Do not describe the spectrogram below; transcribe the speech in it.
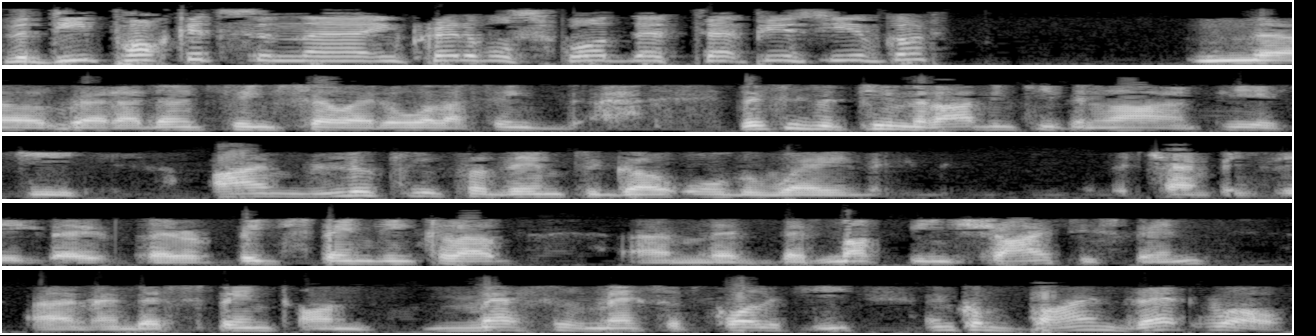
the deep pockets and the incredible squad that uh, PSG have got? No, Brad, I don't think so at all. I think this is a team that I've been keeping an eye on, PSG. I'm looking for them to go all the way in the, in the Champions League. They've, they're a big spending club. Um, they've, they've not been shy to spend, um, and they've spent on massive, massive quality and combined that well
